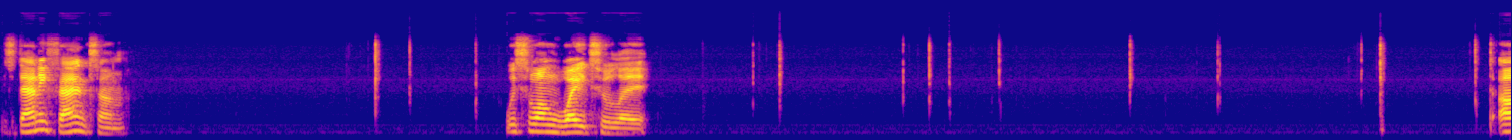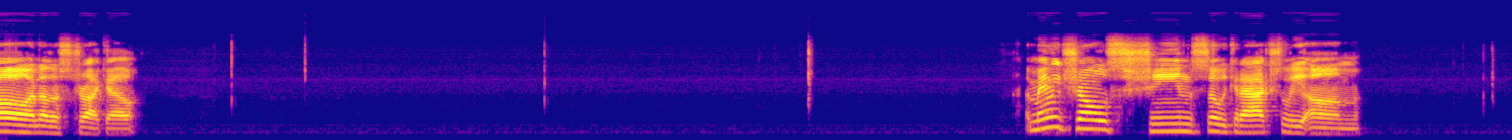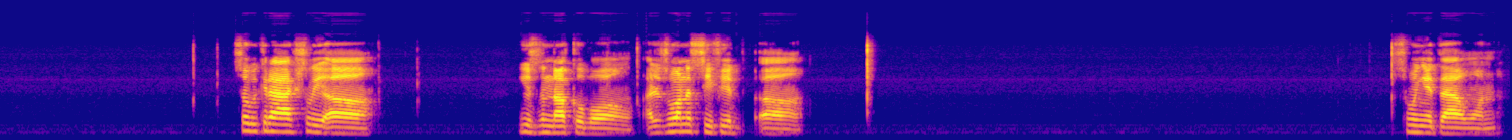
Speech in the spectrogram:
It's Danny Phantom. We swung way too late. Oh, another strikeout. I mainly chose Sheen so we could actually, um... So we could actually, uh... Use the knuckleball. I just want to see if he'd, uh... Swing at that one.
